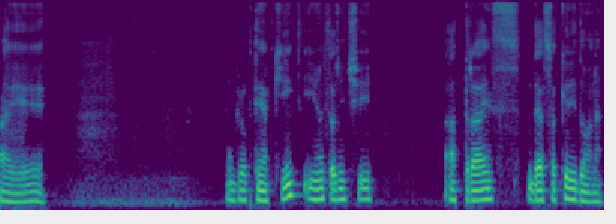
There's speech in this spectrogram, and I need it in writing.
Aê. Vamos ver o que tem aqui. E antes da gente ir atrás dessa queridona.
